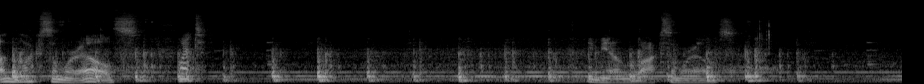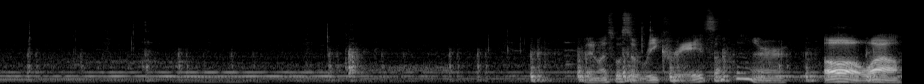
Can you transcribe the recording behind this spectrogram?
Unlock somewhere else? What? What do you mean unlock somewhere else? Wait, am I supposed to recreate something or? Oh wow.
